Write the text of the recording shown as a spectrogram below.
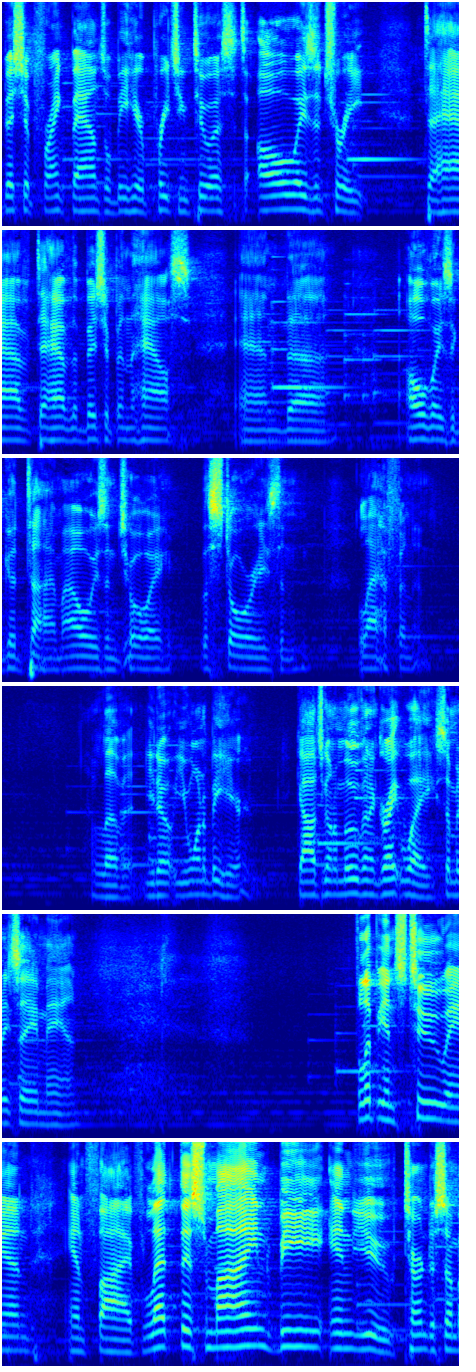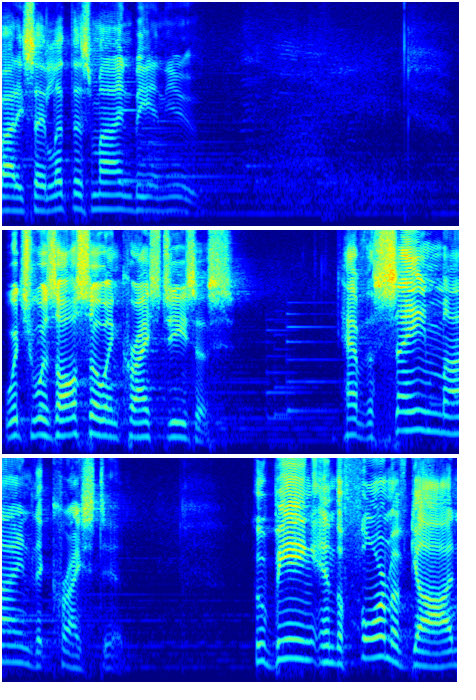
Bishop Frank Bounds will be here preaching to us. It's always a treat to have to have the bishop in the house, and uh, always a good time. I always enjoy the stories and laughing, and I love it. You know, you want to be here. God's going to move in a great way. Somebody say, Amen. Philippians 2 and and 5. Let this mind be in you. Turn to somebody, say, Let this mind be in you, which was also in Christ Jesus. Have the same mind that Christ did, who being in the form of God,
